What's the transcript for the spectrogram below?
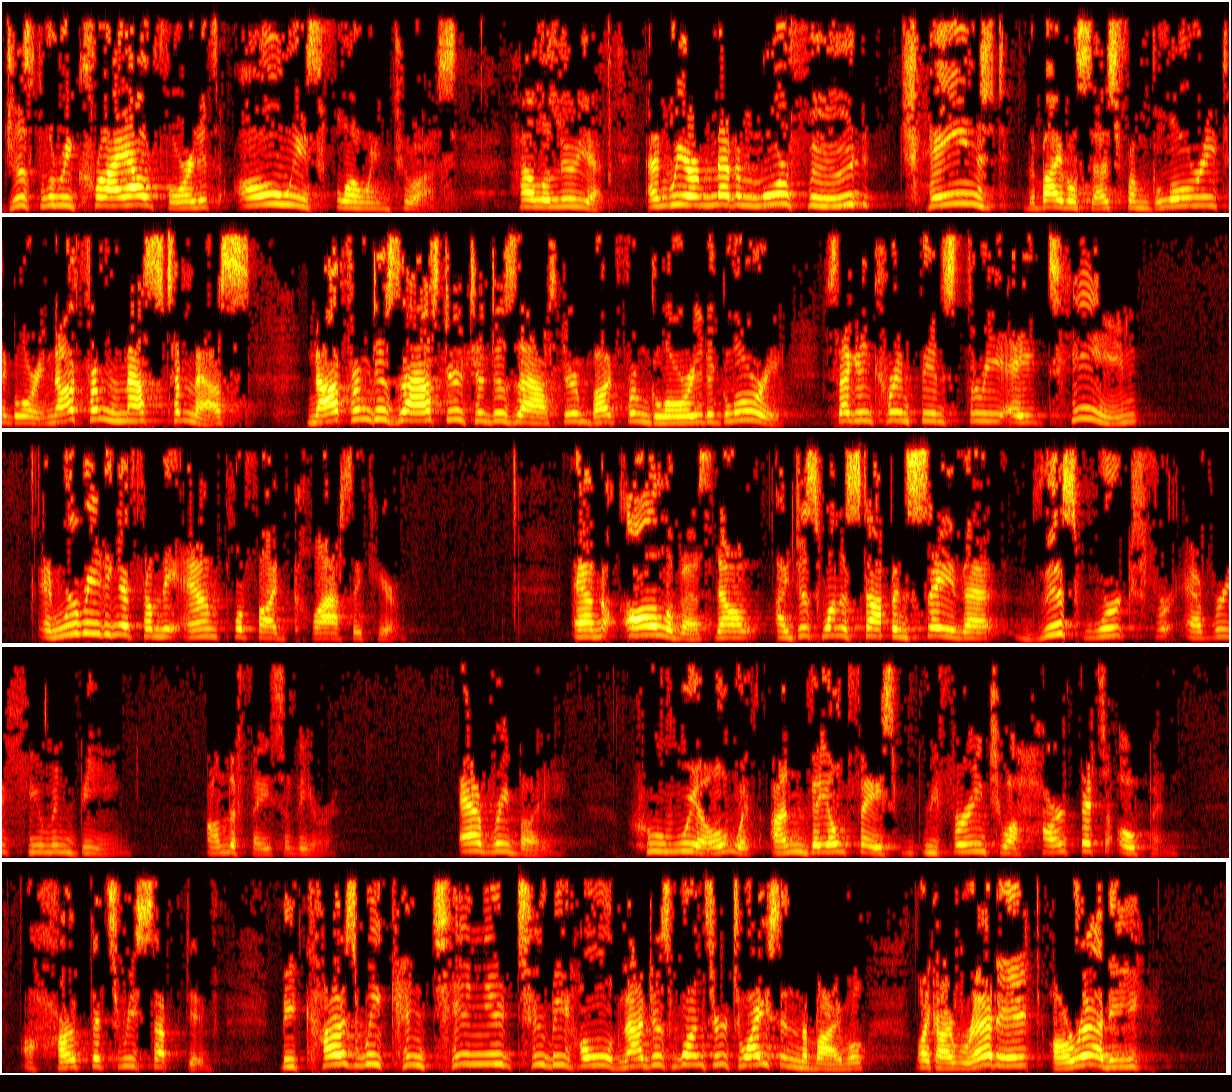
just when we cry out for it, it's always flowing to us. Hallelujah. And we are metamorphosed, changed, the Bible says, from glory to glory. Not from mess to mess, not from disaster to disaster, but from glory to glory. 2 Corinthians 3:18 and we're reading it from the Amplified Classic here. And all of us, now I just want to stop and say that this works for every human being on the face of the earth. Everybody who will, with unveiled face, referring to a heart that's open, a heart that's receptive, because we continued to behold, not just once or twice in the Bible, like I read it already.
